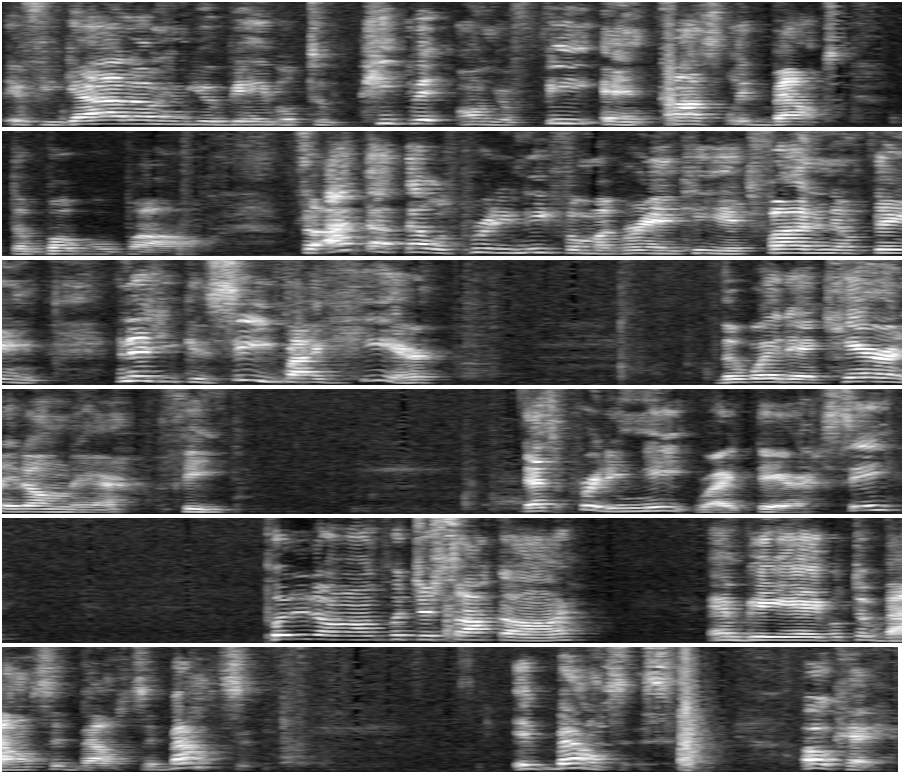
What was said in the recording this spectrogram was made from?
If you got them, you'll be able to keep it on your feet and constantly bounce the bubble ball. So I thought that was pretty neat for my grandkids, finding them things. And as you can see right here, the way they're carrying it on their feet. That's pretty neat right there. See? Put it on, put your sock on, and be able to bounce it, bounce it, bounce it. It bounces. Okay.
